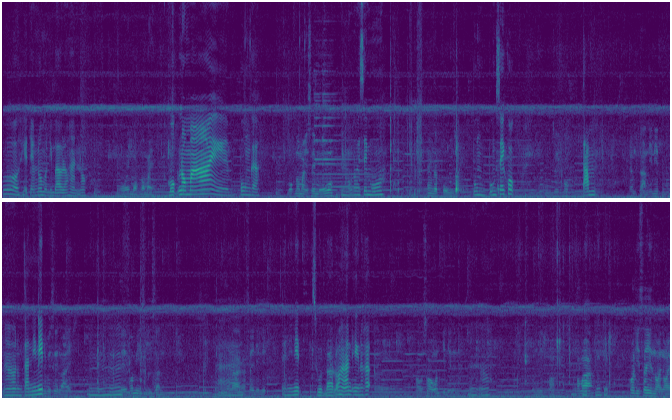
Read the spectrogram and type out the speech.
โอ้เฮ็ดหยังเน้อมื้อนี้บ่าวแล้วหันเนาะโอ้ยหมกหน่อไม้หมกหน่อไม้ปรุงค่ะหมกหน่อไม้ใส่หมูอืมหมกหน่อไม้ใส่หมูนั่งแต่ปรุงตัวปรุงปรุงใส่โคกใส่ข้าวตำน้ำตาลนิดเอาน้ำตาลๆนิดไม่ไปใส่หลายๆอืมเลยเพราะมีสีสันอ่าปลาก็ใส่นิดใส่นิดๆสูตรบ่าวแล้วหันเองนะคะๆเออเอาซอวันกินนิดนึงเออเอาตรงนี้พอเพราะว่านิดเด็ดก็ที่ใส่หน่อย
